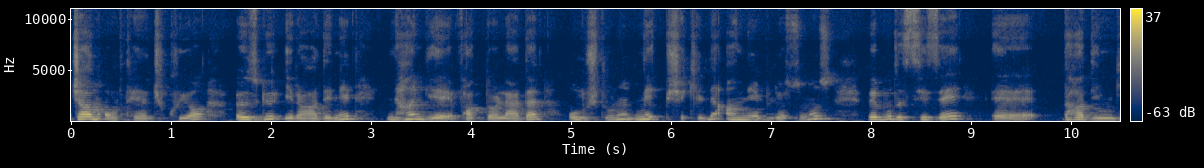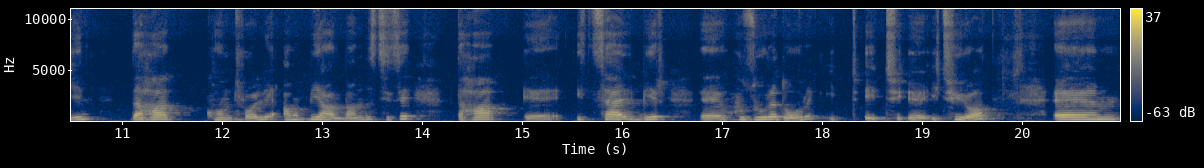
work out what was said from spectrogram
can ortaya çıkıyor. Özgür iradenin hangi faktörlerden oluştuğunu net bir şekilde anlayabiliyorsunuz ve bu da size, eee, daha dingin, daha kontrollü ama bir yandan da sizi daha, eee, içsel bir, eee, huzura doğru it it eee, itiyor. Emm,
